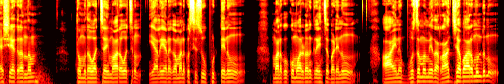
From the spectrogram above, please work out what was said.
యషయా గ్రంథం తొమ్మిదవ అధ్యాయం ఆరో వచనం. ఏలయనగా మనకు శిశువు పుట్టెను మనకు కుమారుడు అనుగ్రహించబడెను. ఆయన భుజము మీద రాజ్యభారముండును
